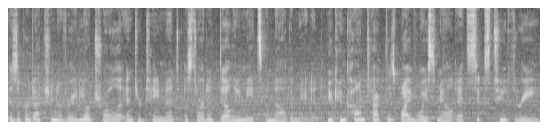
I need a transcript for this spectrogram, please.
is a production of Radio Trolla Entertainment, Assorted Deli Meats Amalgamated. You can contact us by voicemail at 623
